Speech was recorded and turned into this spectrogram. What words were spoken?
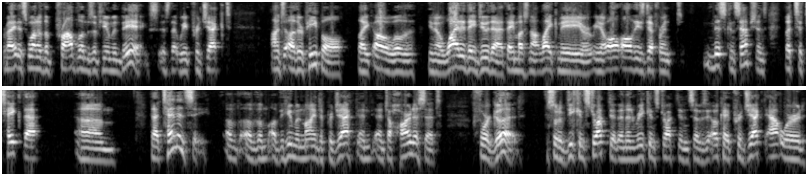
right? It's one of the problems of human beings is that we project onto other people like oh well you know why did they do that they must not like me or you know all, all these different misconceptions but to take that um, that tendency of, of the of the human mind to project and and to harness it for good sort of deconstruct it and then reconstruct it and so say, okay, project outward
